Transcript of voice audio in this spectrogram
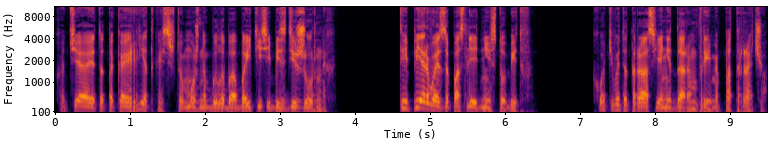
хотя это такая редкость, что можно было бы обойтись и без дежурных. Ты первая за последние сто битв. Хоть в этот раз я недаром время потрачу.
